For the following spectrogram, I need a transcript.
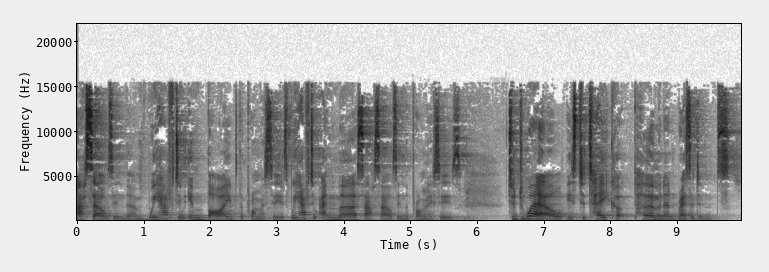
ourselves in them. We have to imbibe the promises. We have to immerse ourselves in the promises. To dwell is to take up permanent residence.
